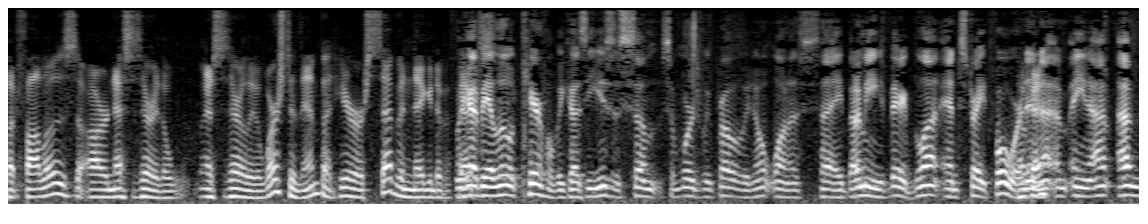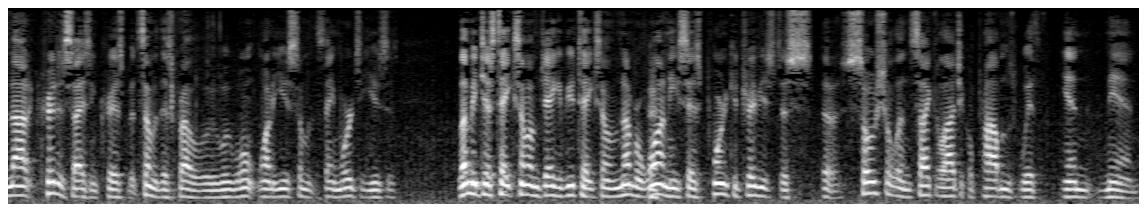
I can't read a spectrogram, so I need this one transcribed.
what follows are necessarily the necessarily the worst of them. But here are seven negative effects. We got to be a little careful because he uses some some words we probably don't want to say. But I mean, he's very blunt and straightforward. Okay. And I, I mean, I, I'm not criticizing Chris, but some of this probably we won't want to use some of the same words he uses. Let me just take some of them, Jacob. You take some of them. Number Okay. one, he says porn contributes to uh, social and psychological problems within men.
